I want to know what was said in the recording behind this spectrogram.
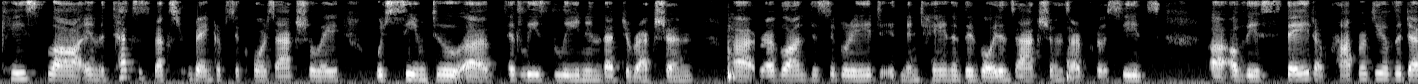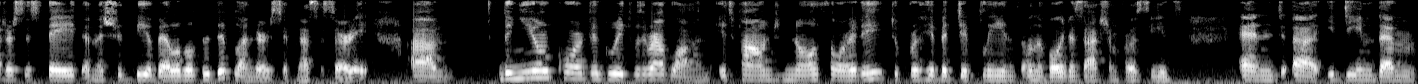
case law in the Texas bankruptcy courts, actually, which seemed to uh, at least lean in that direction. Uh, Revlon disagreed. It maintained that the avoidance actions are proceeds uh, of the estate or property of the debtor's estate, and they should be available to DIP lenders if necessary. Um, the New York court agreed with Revlon. It found no authority to prohibit DIP liens on avoidance action proceeds, and uh, it deemed them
